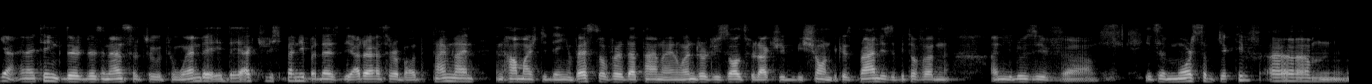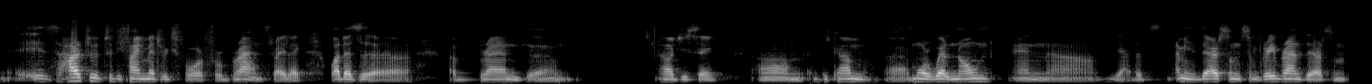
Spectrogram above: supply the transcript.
Yeah, and I think there, there's an answer to, to when they, they actually spend it, but there's the other answer about the timeline and how much did they invest over that timeline, when the results will actually be shown, because brand is a bit of an, an elusive, uh, it's a more subjective, um, it's hard to, to define metrics for, for brands, right? Like what does a, a brand, um, how do you say, um, become uh, more well known? And uh, yeah, that's, I mean, there are some, some great brands, there are some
